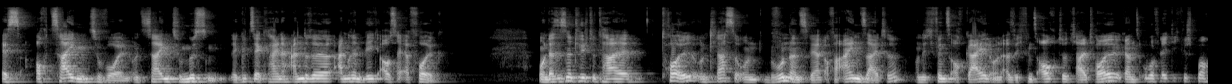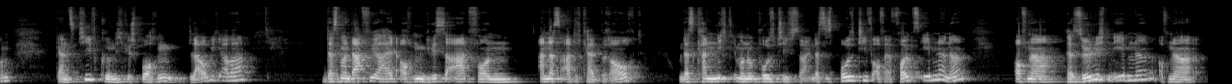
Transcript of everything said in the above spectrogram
es auch zeigen zu wollen und zeigen zu müssen. Da gibt es ja keinen andere, anderen Weg außer Erfolg. Und das ist natürlich total toll und klasse und bewundernswert auf der einen Seite. Und ich finde es auch geil und also ich finde es auch total toll, ganz oberflächlich gesprochen, ganz tiefgründig gesprochen, glaube ich aber, dass man dafür halt auch eine gewisse Art von Andersartigkeit braucht. Und das kann nicht immer nur positiv sein. Das ist positiv auf Erfolgsebene, ne? auf einer persönlichen Ebene, auf einer,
